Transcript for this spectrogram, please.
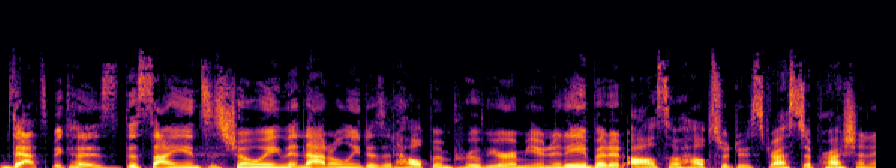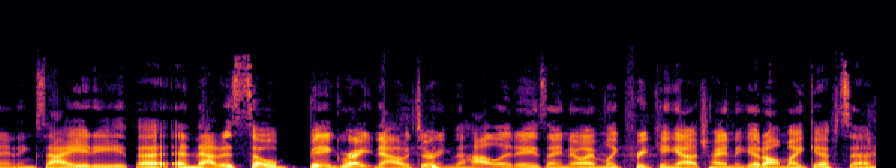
that's because the science is showing that not only does it help improve your immunity, but it also helps reduce stress, depression, and anxiety. That and that is so big right now during the holidays. I know I'm like freaking out trying to get all my gifts in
